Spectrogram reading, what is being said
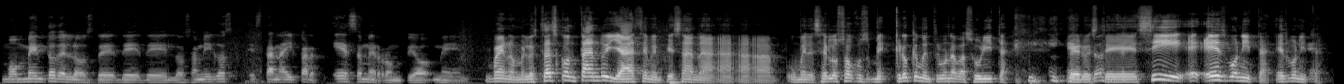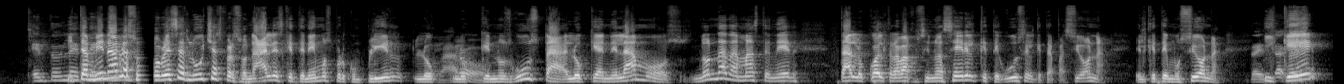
momento de los de, los amigos están ahí para eso me rompió me bueno me lo estás contando y ya se me empiezan a, humedecer los ojos. Creo que me entró una basurita pero este sí e, es bonita es bonita. Eh, y también habla sobre esas luchas personales que tenemos por cumplir lo, lo, que nos gusta lo que anhelamos. No nada más tener tal o cual trabajo sino hacer el que te gusta el que te apasiona el que te emociona. Y que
